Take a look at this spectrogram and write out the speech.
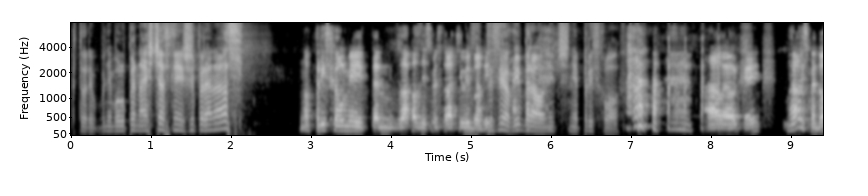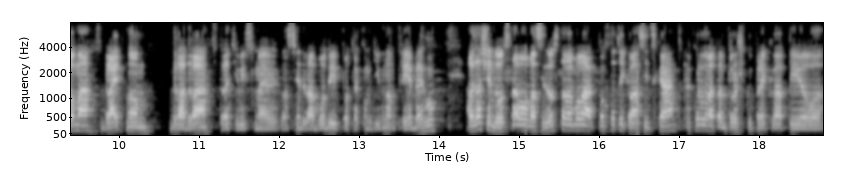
ktorý nebol úplne najšťastnejší pre nás. No prischol mi ten zápas, kde sme stratili body. Ty si ho vybral, nič neprischlo. Ale OK. Hrali sme doma s Brightonom 2-2, stratili sme vlastne dva body po takom divnom priebehu. Ale začnem dostavou, vlastne dostava bola v podstate klasická, akurát ma tam trošku prekvapil,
